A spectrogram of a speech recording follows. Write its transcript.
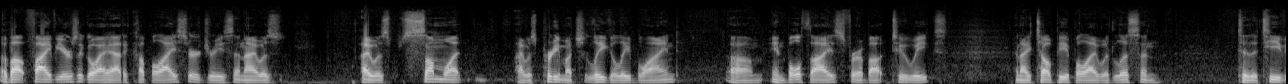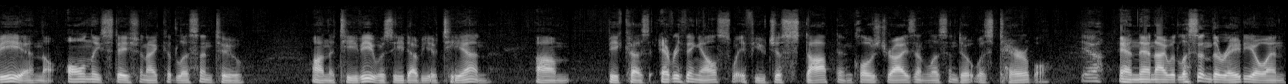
about five years ago, I had a couple eye surgeries, and I was I was somewhat, I was pretty much legally blind um, in both eyes for about two weeks. And I tell people I would listen to the TV, and the only station I could listen to on the TV was EWTN. Um, because everything else, if you just stopped and closed your eyes and listened to it, was terrible. Yeah. And then I would listen to the radio, and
